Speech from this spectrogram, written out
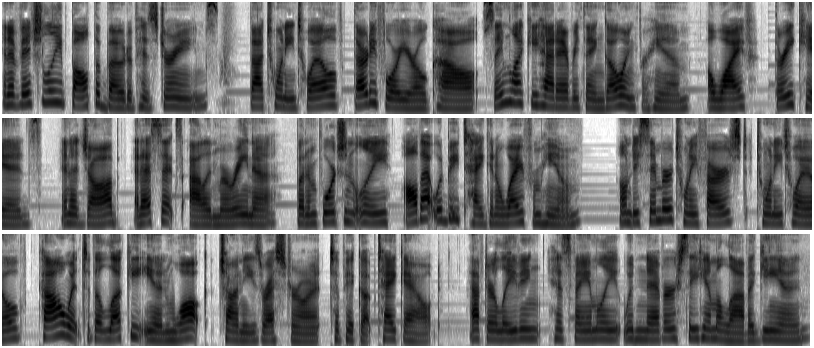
and eventually bought the boat of his dreams. By 2012, 34 year old Kyle seemed like he had everything going for him a wife, three kids, and a job at Essex Island Marina. But unfortunately, all that would be taken away from him. On December 21, 2012, Kyle went to the Lucky Inn Walk Chinese restaurant to pick up takeout. After leaving, his family would never see him alive again.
